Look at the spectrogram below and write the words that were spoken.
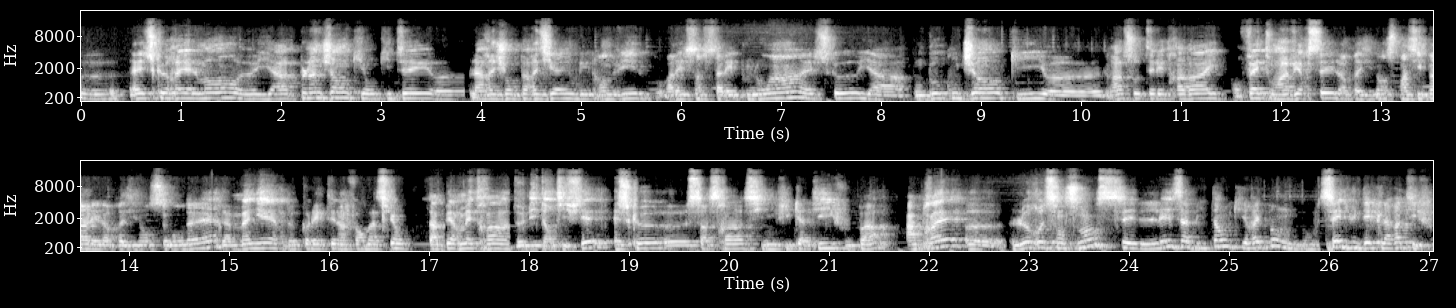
Euh, est-ce que réellement euh, il y a plein de gens qui ont quitté la région parisienne ou les grandes villes pour aller s'installer plus loin? Est-ce qu'il y a beaucoup de gens qui, grâce au télétravail, en fait, ont inversé leur résidence principale et leur résidence secondaire. La manière de collecter l'information, ça permettra de l'identifier. Est-ce que euh, ça sera significatif ou pas? Après, euh, le recensement, c'est les habitants qui répondent. C'est du déclaratif.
